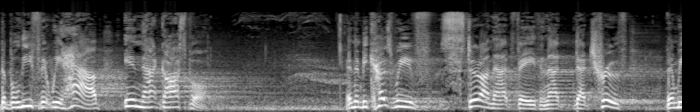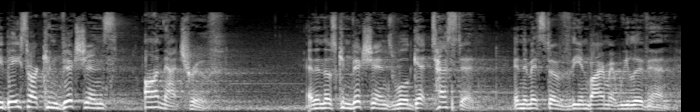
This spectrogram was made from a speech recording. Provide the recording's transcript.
the belief that we have in that gospel. And then because we've stood on that faith and that, that truth, then we base our convictions on that truth. And then those convictions will get tested in the midst of the environment we live in.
